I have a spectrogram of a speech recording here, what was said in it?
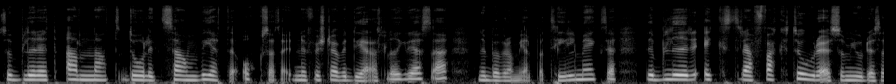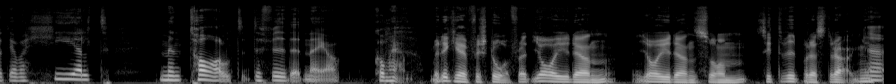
så blir det ett annat dåligt samvete också. Så här, nu förstör vi deras flygresa, nu behöver de hjälpa till med extra. Det blir extra faktorer som gjorde så att jag var helt mentalt defeated när jag kom hem. Men det kan jag förstå för att jag är ju den, jag är ju den som, sitter vi på restaurang Ja.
